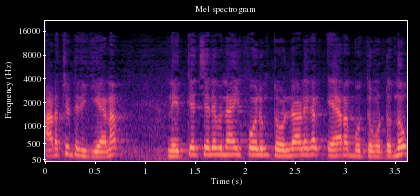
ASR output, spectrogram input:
അടച്ചിട്ടിരിക്കുകയാണ്. നിത്യ ചെലവിനായി പോലും തൊഴിലാളികൾ ഏറെ ബുദ്ധിമുട്ടുന്നു.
